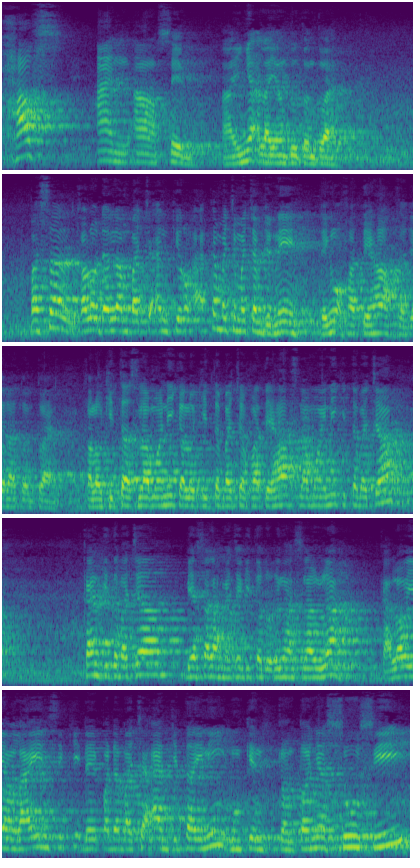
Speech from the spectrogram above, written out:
Hafs and Asim. Ha, ingatlah yang tu tuan-tuan. Pasal kalau dalam bacaan kiraat kan macam-macam jenis. Tengok Fatihah sajalah tuan-tuan. Kalau kita selama ni kalau kita baca Fatihah selama ini kita baca kan kita baca biasalah macam kita duduk dengar selalulah. Kalau yang lain sikit daripada bacaan kita ini mungkin contohnya Susi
